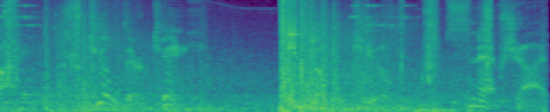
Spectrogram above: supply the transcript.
Kai killed their king. Double kill. Snapshot.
